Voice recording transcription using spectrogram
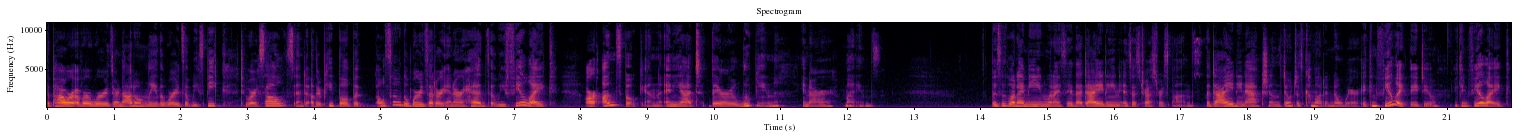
The power of our words are not only the words that we speak to ourselves and to other people, but also the words that are in our heads that we feel like are unspoken and yet they're looping in our minds. This is what I mean when I say that dieting is a stress response. The dieting actions don't just come out of nowhere. It can feel like they do. It can feel like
